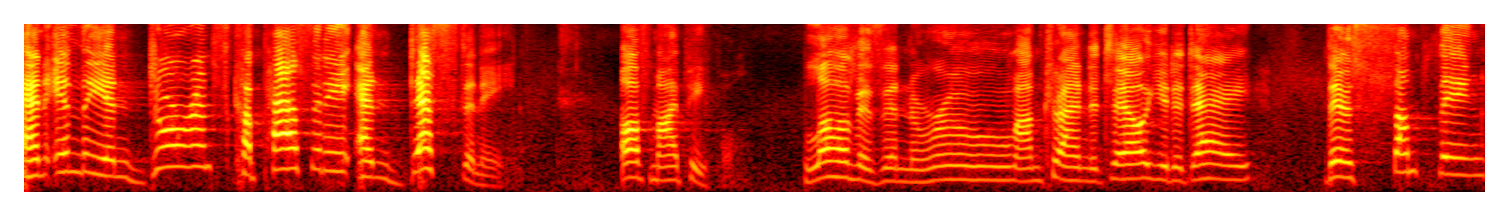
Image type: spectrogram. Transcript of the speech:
and in the endurance, capacity, and destiny of my people. Love is in the room. I'm trying to tell you today. There's something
